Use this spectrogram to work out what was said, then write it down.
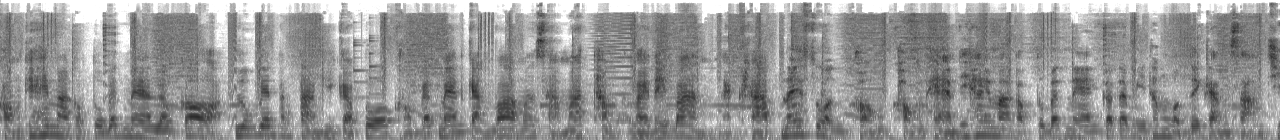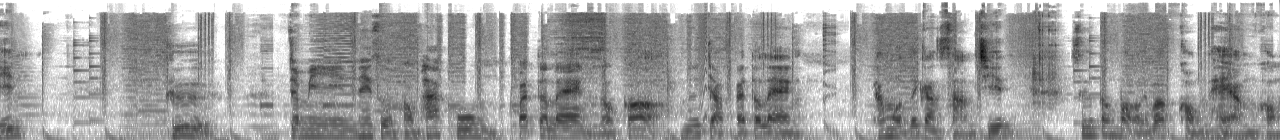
ของที่ให้มากับตัวแบทแมนแล้วก็ลูกเล่นต่างๆเกี่ยวกับตัวของแบทแมนกันว่ามันสามารถทำอะไรได้บ้างนะครับในส่วนของของแถมที่ให้มากับตัวแบทแมนก็จะมีทั้งหมดด้วยกัน 3 ชิ้น คือจะมีในส่วนของผ้าคลุมแบตเตอร์แรงแล้วก็มือจับแบตเตอร์แรงทั้งหมดด้วยกัน 3 ชิ้น ซึ่งต้องบอกเลยว่าของแถมของ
